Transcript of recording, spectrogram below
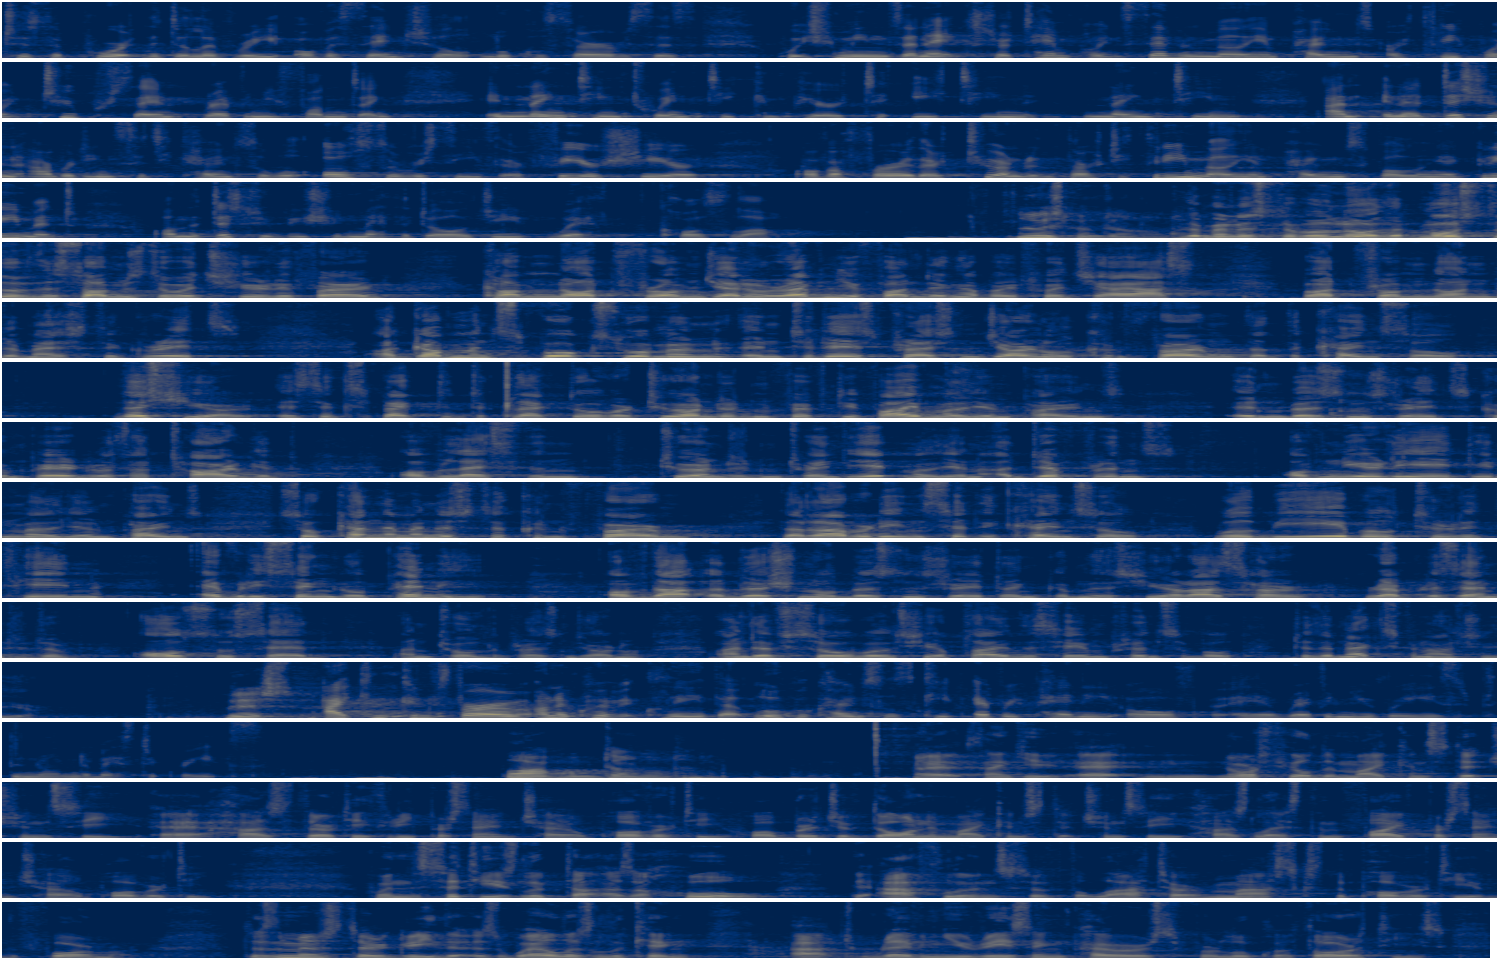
to support the delivery of essential local services, which means an extra £10.7 million or 3.2% revenue funding in 1920 compared to 1819. And in addition, Aberdeen City Council will also receive their fair share of a further £233 million following agreement on the distribution methodology with COSLA. Lewis MacDonald. The Minister will know that most of the sums to which she referred come not from general revenue funding, about which I asked, but from non-domestic rates. A government spokeswoman in today's press and journal confirmed that the Council this year is expected to collect over £255 million in business rates, compared with a target of less than £228 million, a difference of nearly £18 million. So can the Minister confirm that Aberdeen City Council will be able to retain every single penny of that additional business rate income this year, as her representative also said and told the Press Journal? And if so, will she apply the same principle to the next financial year? Minister. I can confirm unequivocally that local councils keep every penny of uh, revenue raised for the non-domestic rates. Mark MacDonald. Uh, thank you. Uh, Northfield in my constituency uh, has 33% child poverty, while Bridge of Dawn in my constituency has less than 5% child poverty. When the city is looked at as a whole, the affluence of the latter masks the poverty of the former. Does the Minister agree that as well as looking at revenue-raising powers for local authorities,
